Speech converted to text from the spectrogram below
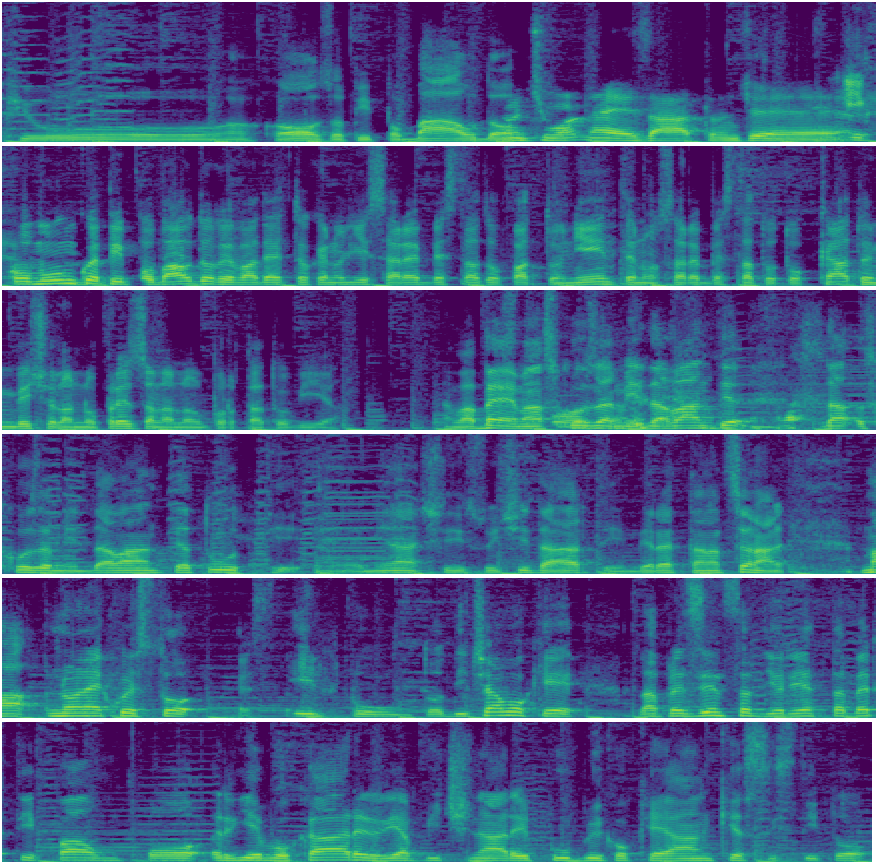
più coso Pippo Baudo. Non ci vuole, eh, esatto, non c'è. E comunque Pippo Baudo aveva detto che non gli sarebbe stato fatto niente, non sarebbe stato toccato, invece l'hanno preso e l'hanno portato via. Vabbè, ma scusami, davanti, da, scusami, davanti a tutti eh, minacci di suicidarti in diretta nazionale, ma non è questo il punto. Diciamo che la presenza di Orietta Berti fa un po' rievocare, riavvicinare il pubblico che ha anche assistito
